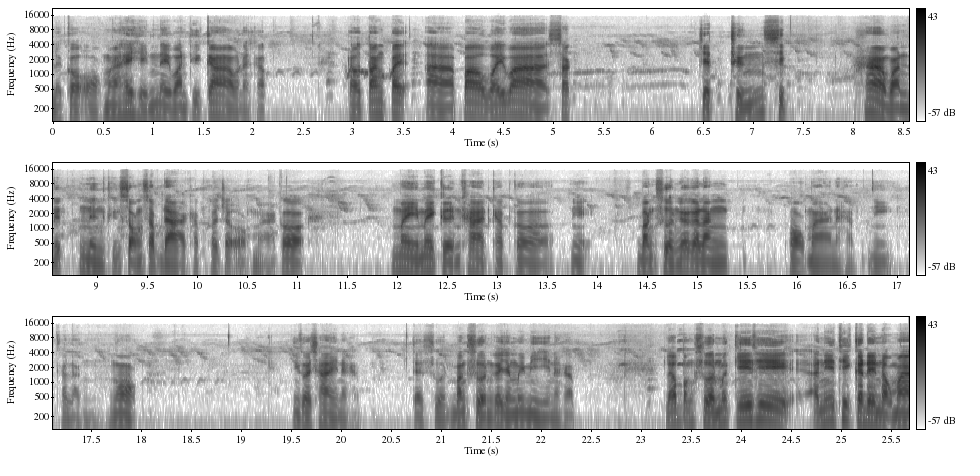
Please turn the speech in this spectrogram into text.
แล้วก็ออกมาให้เห็นในวันที่ 9 นะครับ เราตั้งไปเป้าไว้ว่าสัก7ถึง15 วันหรือ1ถึง2สัปดาห์ครับเขาจะออกมาก็ ไม่ไม่เกินคาดครับก็นี่บางส่วนก็กำลังออกมานะครับ นี่กำลังงอก นี่ก็ใช่นะครับ แต่ส่วนบางส่วนก็ยังไม่มีนะครับ แล้วบางส่วนเมื่อกี้ที่อันนี้ที่กระเด็นออกมา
